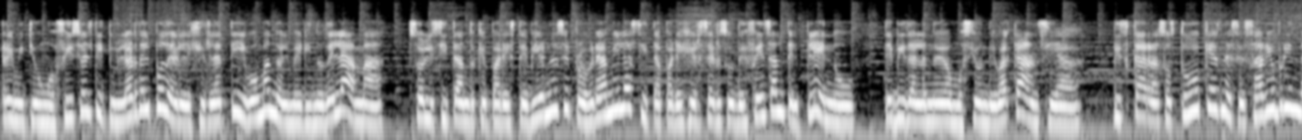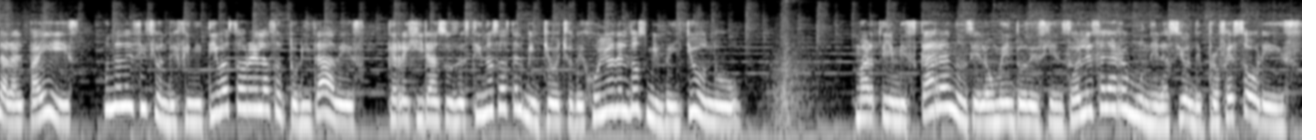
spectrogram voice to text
remitió un oficio al titular del Poder Legislativo, Manuel Merino de Lama, solicitando que para este viernes se programe la cita para ejercer su defensa ante el Pleno, debido a la nueva moción de vacancia. Vizcarra sostuvo que es necesario brindar al país una decisión definitiva sobre las autoridades que regirán sus destinos hasta el 28 de julio del 2021. Martín Vizcarra anuncia el aumento de 100 soles a la remuneración de profesores.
